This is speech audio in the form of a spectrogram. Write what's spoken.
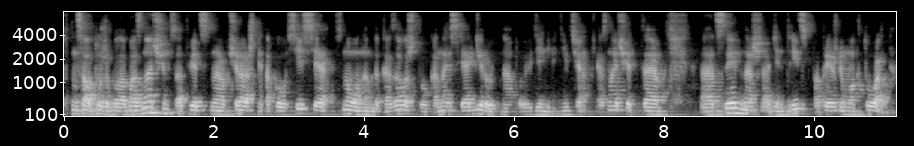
Потенциал тоже был обозначен, соответственно, вчерашняя торговая сессия снова нам доказала, что канадец реагирует на поведение нефтянки, а значит э, цель наша 1.30 по-прежнему актуальна.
